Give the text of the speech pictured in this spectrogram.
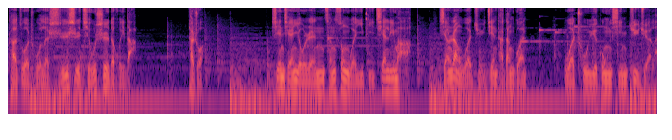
他做出了实事求是的回答。他说：“先前有人曾送我一匹千里马，想让我举荐他当官，我出于公心拒绝了。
